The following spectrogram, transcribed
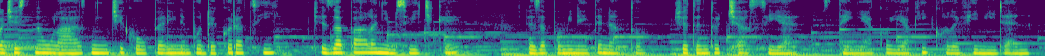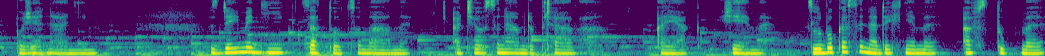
očistnou lázní či koupelí nebo dekorací, či zapálením svíčky, nezapomínejte na to, že tento čas je, stejně jako jakýkoliv jiný den, požehnáním. Vzdejme dík za to, co máme a čeho se nám dopřává a jak žijeme. Zluboka se nadechněme a vstupme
